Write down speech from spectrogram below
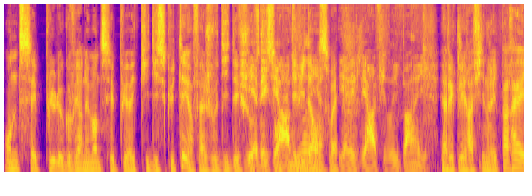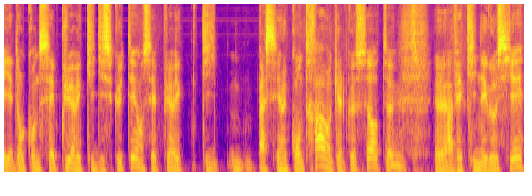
on ne sait plus, le gouvernement ne sait plus avec qui discuter. Enfin, je vous dis des choses qui sont en évidence. Ouais. Et avec les raffineries, pareil. Et avec les raffineries, pareil. Et donc, on ne sait plus avec qui discuter, on ne sait plus avec qui passer un contrat, en quelque sorte, mm. euh, avec qui négocier.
